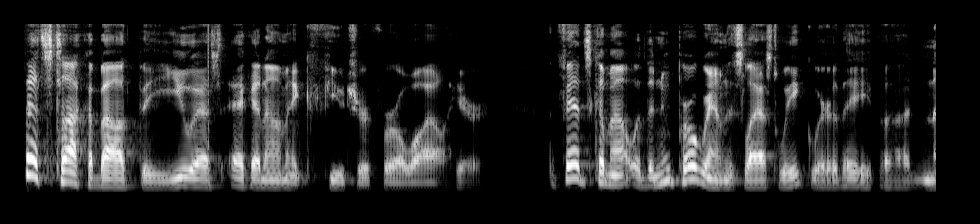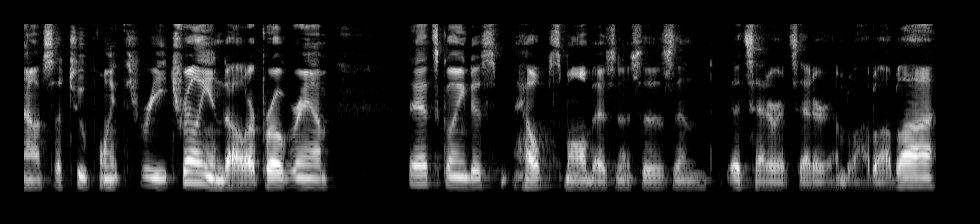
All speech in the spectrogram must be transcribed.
Let's talk about the U.S. economic future for a while here. The Fed's come out with a new program this last week where they've uh, announced a $2.3 trillion program that's going to help small businesses and et cetera, et cetera, and blah, blah, blah.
